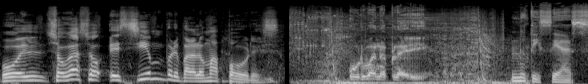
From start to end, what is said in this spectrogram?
o el sogazo es siempre para los más pobres. Urbana Play Noticias.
